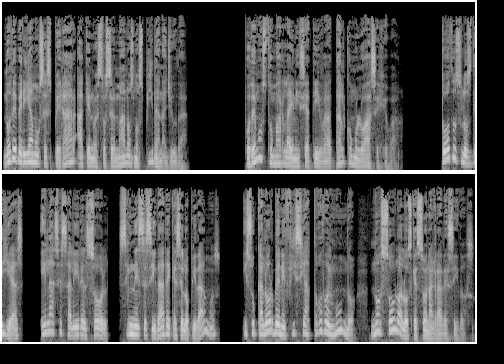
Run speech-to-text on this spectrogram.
no deberíamos esperar a que nuestros hermanos nos pidan ayuda podemos tomar la iniciativa tal como lo hace Jehová. Todos los días Él hace salir el sol sin necesidad de que se lo pidamos, y su calor beneficia a todo el mundo, no solo a los que son agradecidos.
